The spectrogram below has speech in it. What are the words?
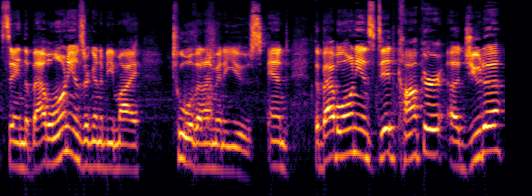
saying the Babylonians are going to be my tool that I'm going to use. And the Babylonians did conquer uh, Judah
